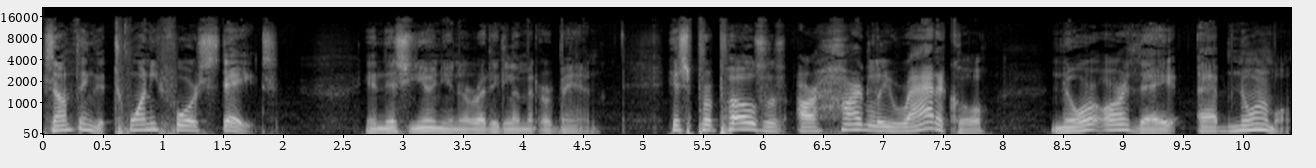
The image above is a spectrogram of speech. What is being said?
something that 24 states in this union already limit or ban. His proposals are hardly radical, nor are they abnormal.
